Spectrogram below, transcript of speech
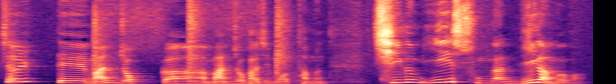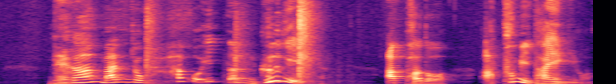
절대 만족과 만족하지 못하면 지금 이 순간 네가 뭐고 내가 만족하고 있다는 거기에 있다. 아파도 아픔이 다행이고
